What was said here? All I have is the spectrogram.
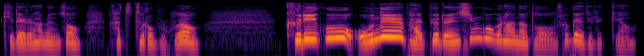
기대를 하면서 같이 들어보고요. 그리고 오늘 발표된 신곡을 하나 더 소개해 드릴게요.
